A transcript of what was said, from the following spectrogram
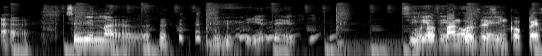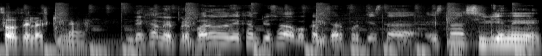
Ah, Soy bien marro. Siguiente. Unos mangos de 5 pesos de la esquina. Déjame, preparo, deja, empiezo a vocalizar porque esta, esta sí viene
